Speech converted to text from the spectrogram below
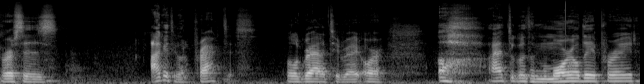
versus, "I get to go to practice." A little gratitude, right? Or, "Oh, I have to go to the Memorial Day parade,"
